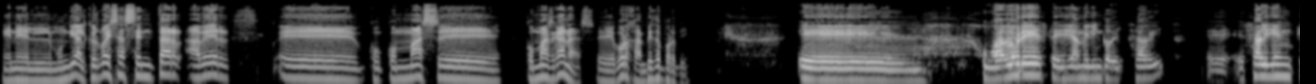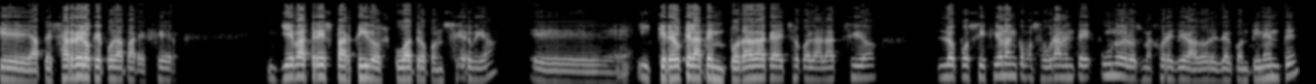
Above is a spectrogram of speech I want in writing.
en el Mundial? ¿Qué os vais a sentar a ver eh, con, más eh, con más ganas? Eh, Borja, empiezo por ti. Eh, jugadores, te diría Milinkovic Savic, eh, es alguien que a pesar de lo que pueda parecer, lleva tres partidos, cuatro con Serbia, y creo que la temporada que ha hecho con la Lazio lo posicionan como seguramente uno de los mejores llegadores del continente.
